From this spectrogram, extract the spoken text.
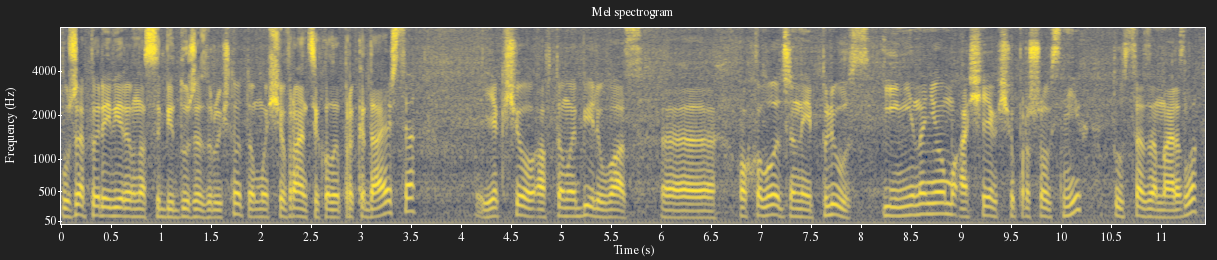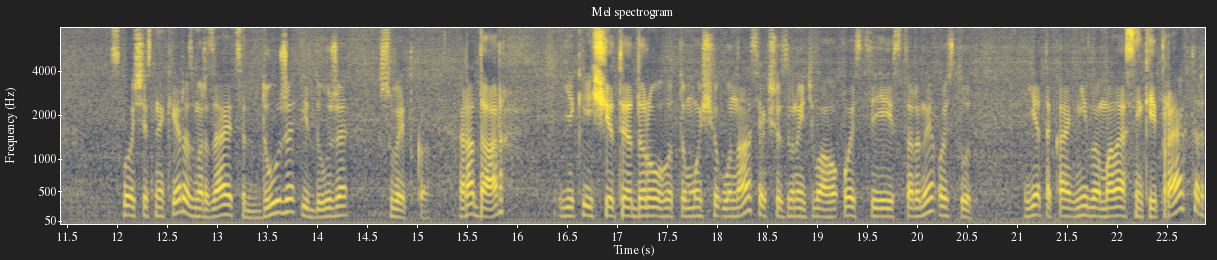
Уже перевірив на собі дуже зручно, тому що вранці, коли прокидаєшся, якщо автомобіль у вас е, охолоджений плюс іній на ньому, а ще якщо пройшов сніг, тут все замерзло, склоочисники розмерзаються дуже і дуже швидко. Радар, який щитує дорогу, тому що у нас, якщо звернути увагу, ось з цієї сторони, ось тут є така ніби малесенький проектор,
